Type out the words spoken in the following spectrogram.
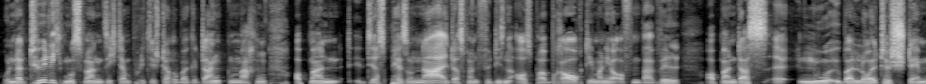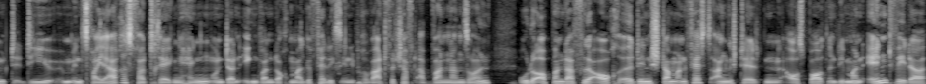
Und natürlich muss man sich dann politisch darüber Gedanken machen, ob man das Personal, das man für diesen Ausbau braucht, den man ja offenbar will, ob man das äh, nur über Leute stemmt, die in zwei Jahresverträgen hängen und dann irgendwann doch mal gefälligst in die Privatwirtschaft abwandern sollen, oder ob man dafür auch äh, den Stamm an Festangestellten ausbaut, indem man entweder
